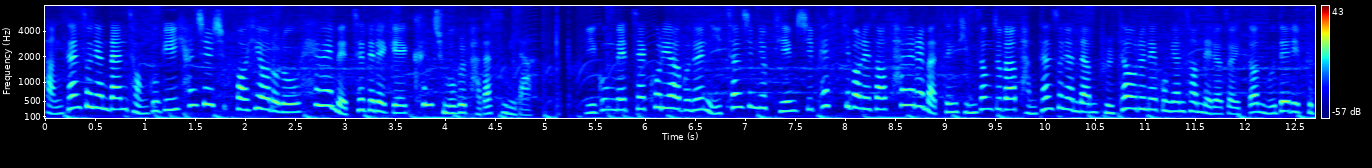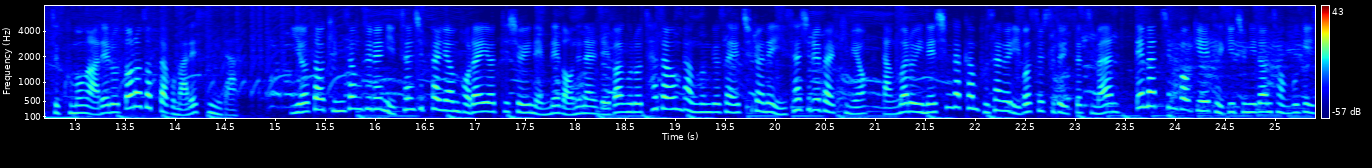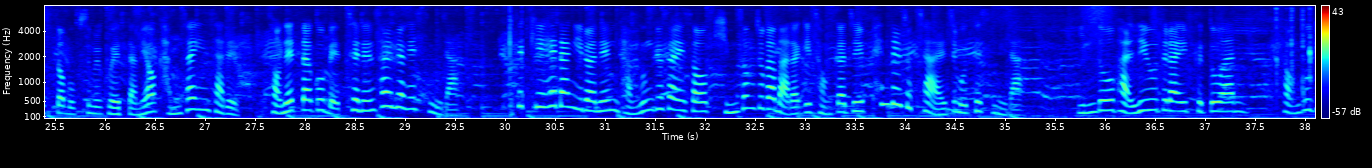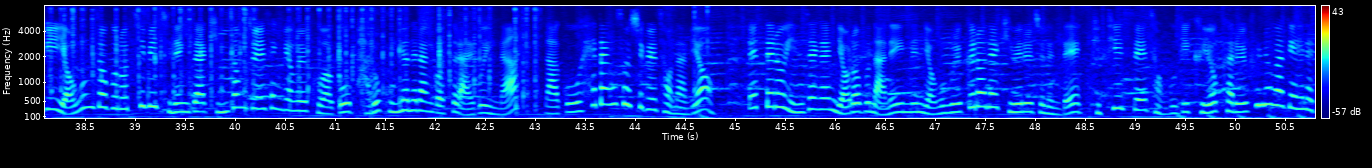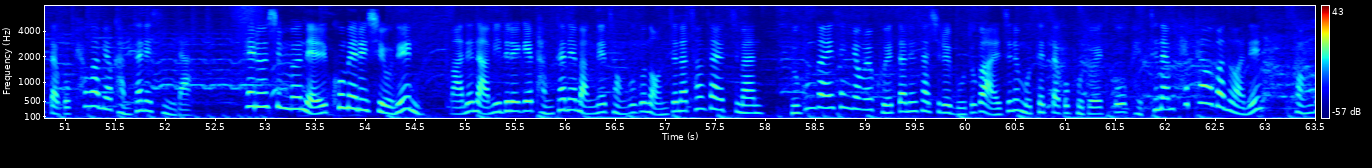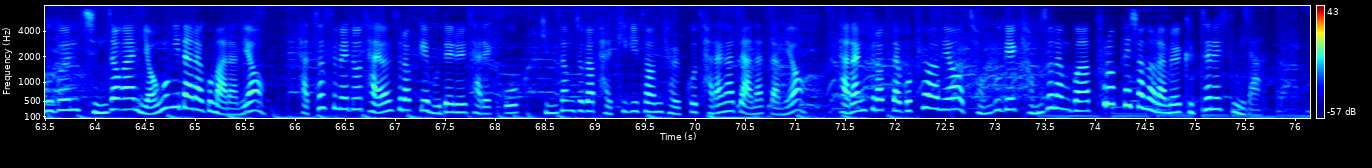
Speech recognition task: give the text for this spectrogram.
방탄소년단 정국이 현실 슈퍼 히어로로 해외 매체들에게 큰 주목을 받았습니다. 미국 매체 코리아부는 2016 DMC 페스티벌에서 사회를 맡은 김성주가 방탄소년단 불타오르네 공연 전 내려져 있던 무대 리프트 구멍 아래로 떨어졌다고 말했습니다. 이어서 김성주는 2018년 버라이어티 쇼인 엠넷 어느 날 내 방으로 찾아온 방문교사의 출연에 이 사실을 밝히며 낙하로 인해 심각한 부상을 입었을 수도 있었지만 때마침 거기에 대기 중이던 정국이 있어 목숨을 구했다며 감사 인사를 전했다고 매체는 설명했습니다. 특히 해당 일화는 방문교사에서 김성주가 말하기 전까지 팬들조차 알지 못했습니다. 인도 발리우드 라이프 또한 정국이 영웅적으로 TV 진행자 김성주의 생명을 구하고 바로 공연을 한 것을 알고 있나? 라고 해당 소식을 전하며 때때로 인생은 여러분 안에 있는 영웅을 끌어낼 기회를 주는데 BTS의 정국이 그 역할을 훌륭하게 해냈다고 평하며 감탄했습니다. 페루 신문 엘 코메르시오는 많은 아미들에게 방탄의 막내 정국은 언제나 천사였지만 누군가의 생명을 구했다는 사실을 모두가 알지는 못했다고 보도했고 베트남 테타오바노아는 정국은 진정한 영웅이다라고 말하며 다쳤음에도 자연스럽게 무대를 잘했고 김성주가 밝히기 전 결코 자랑하지 않았다며 자랑스럽다고 표하며 정국의 겸손함과 프로페셔널함을 극찬했습니다.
